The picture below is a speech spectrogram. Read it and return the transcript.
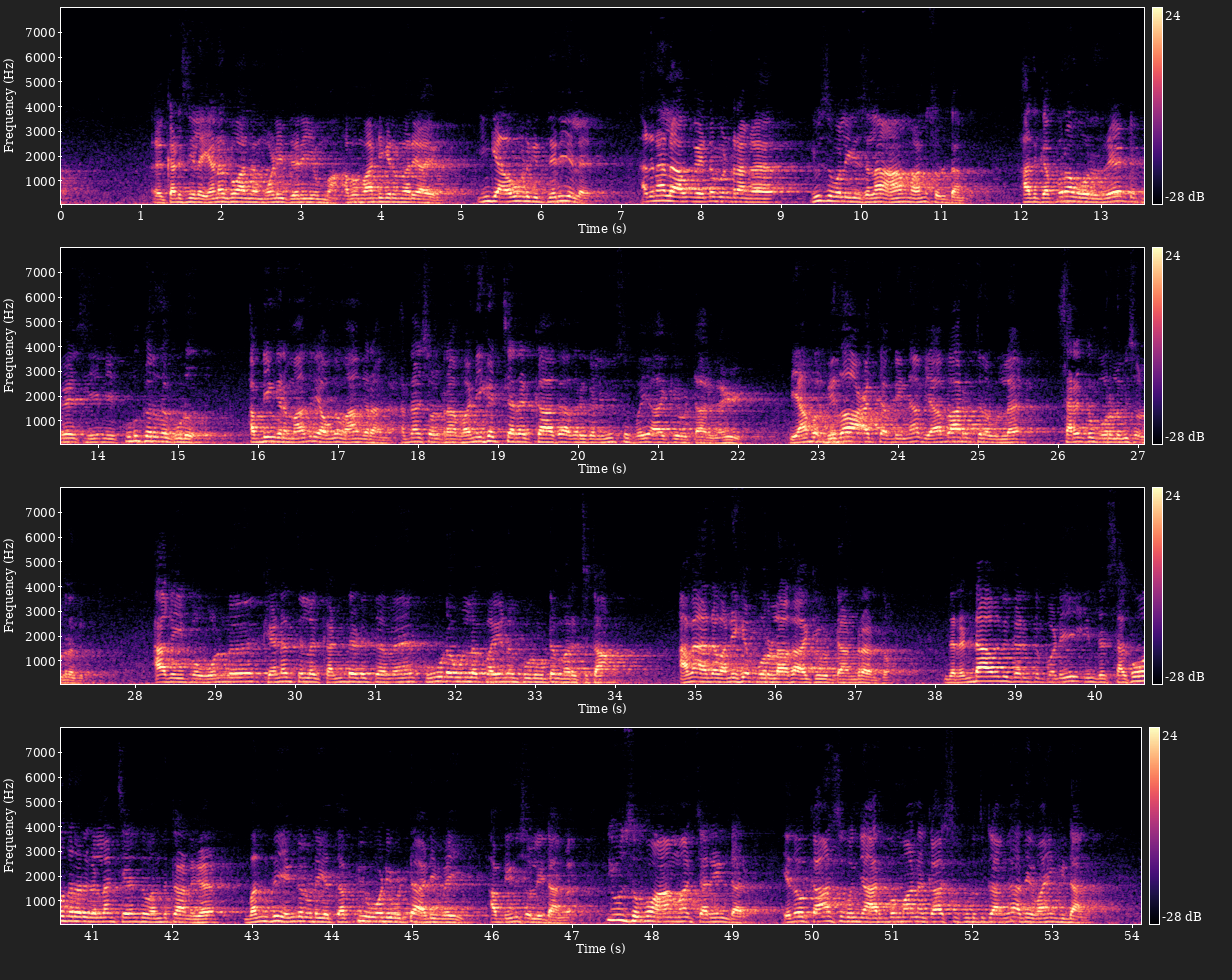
கடைசியில் எனக்கும் அந்த மொழி தெரியுமா அப்போ மாட்டிக்கிற மாதிரி ஆயிரும். இங்கே அவங்களுக்கு தெரியலை. அதனால் அவங்க என்ன பண்ணுறாங்க யூசுப் அலிகிஸ்லாம் ஆமான்னு சொல்லிட்டாங்க. அதுக்கப்புறம் ஒரு ரேட்டு பேசி நீ கொடுக்கறத கொடு. அப்படிங்கிற மாதிரி அவங்க வாங்குறாங்க. அதான் சொல்கிறான் வணிகச் சரக்காக அவர்கள் யூசுஃபை ஆக்கி விட்டார்கள் வியாப ஆச்சு அப்படின்னா வியாபாரத்தில் உள்ள சரக்கு பொருளுக்கு சொல்கிறது அது இப்போ ஒன்று கிணத்துல கண்டெடுத்தவன் கூட உள்ள பையனை கூடுவிட்ட மறைச்சிட்டான். அவன் அதை வணிக பொருளாக ஆக்கிவிட்டான்ற அர்த்தம். இந்த ரெண்டாவது கருத்துப்படி இந்த சகோதரர்கள்லாம் சேர்ந்து வந்துட்டானுங்க. வந்து எங்களுடைய தப்பி ஓடிவிட்ட அடிமை அப்படின்னு சொல்லிட்டாங்க. யூசுஃபும் ஆமாம் சரின்ட்டார். ஏதோ காசு கொஞ்சம் அற்பமான காசு கொடுத்துட்டாங்க அதை வாங்கிக்கிட்டாங்க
